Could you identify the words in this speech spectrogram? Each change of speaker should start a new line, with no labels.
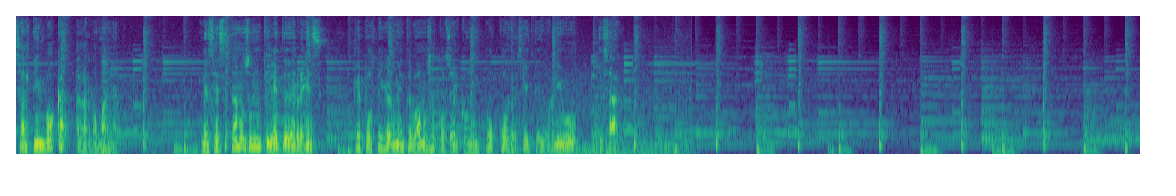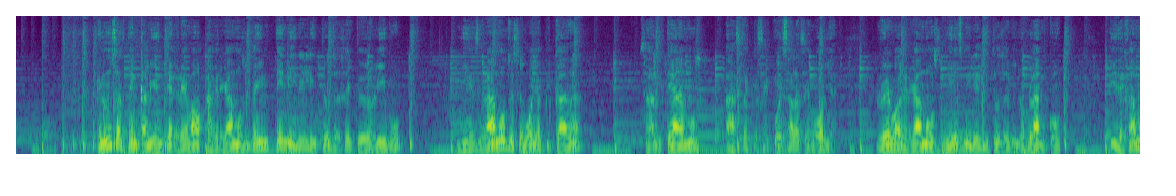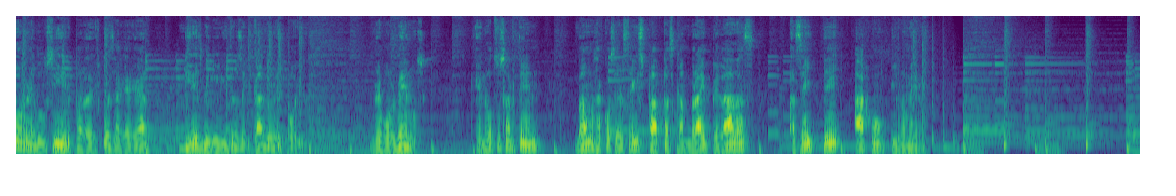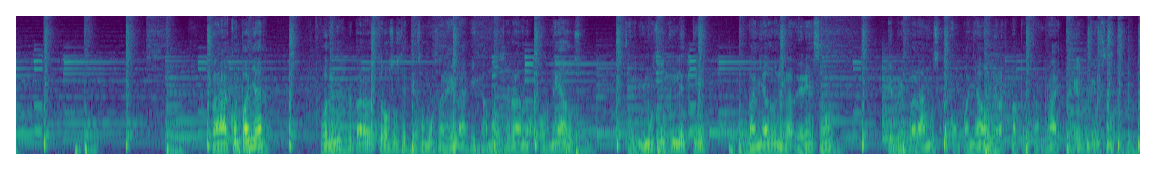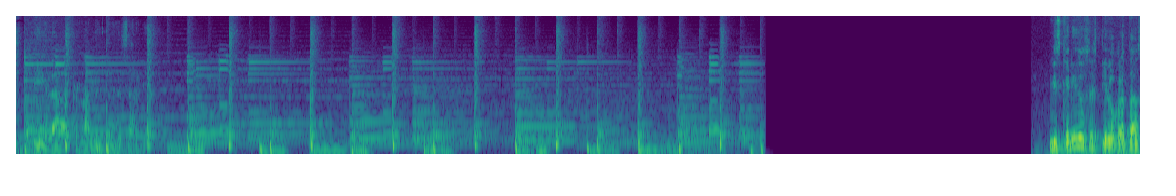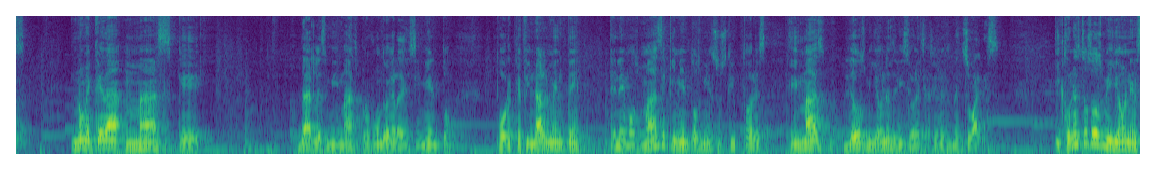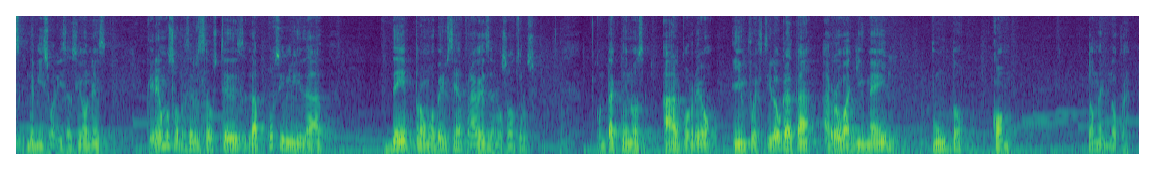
Saltimboca a la romana. Necesitamos un filete de res que posteriormente vamos a cocer con un poco de aceite de olivo y sal. En un sartén caliente agregamos 20 mililitros de aceite de olivo, 10 gramos de cebolla picada, salteamos hasta que se cueza la cebolla. Luego agregamos 10 mililitros de vino blanco y dejamos reducir para después agregar 10 mililitros de caldo de pollo. Revolvemos. En otro sartén vamos a cocer 6 papas cambray peladas, aceite, ajo y romero. Para acompañar, podemos preparar trozos de queso mozzarella y jamón serrano horneados. Servimos el filete bañado en el aderezo que preparamos acompañado de las papas cambray, el queso y la ramita de salvia. Mis queridos estilócratas, no me queda más que darles mi más profundo agradecimiento porque finalmente tenemos más de 500 mil suscriptores y más de 2 millones de visualizaciones mensuales. Y con estos 2 millones de visualizaciones queremos ofrecerles a ustedes la posibilidad de promoverse a través de nosotros. Contáctenos al correo infoestilocrata.gmail.com Tomen nota.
